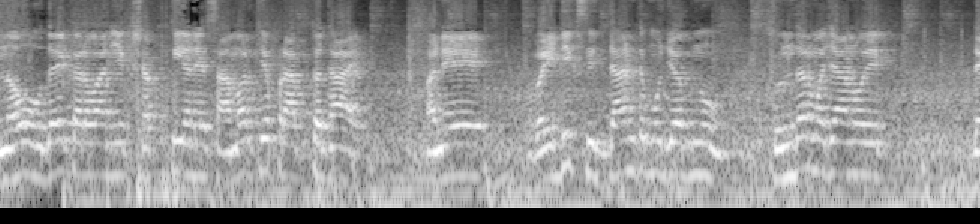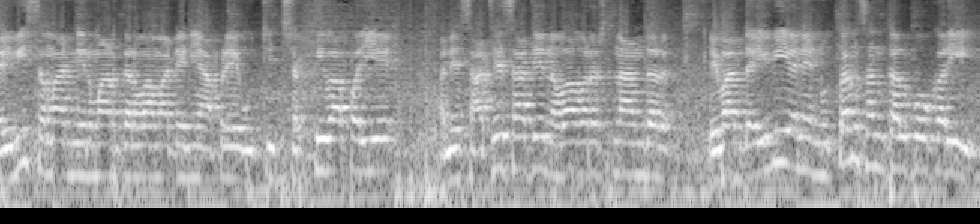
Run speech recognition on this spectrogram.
નવો ઉદય કરવાની એક શક્તિ અને સામર્થ્ય પ્રાપ્ત થાય અને વૈદિક સિદ્ધાંત મુજબનું સુંદર મજાનો એક દૈવી સમાજ નિર્માણ કરવા માટેની આપણે ઉચિત શક્તિ વાપરીએ અને સાથે સાથે નવા વર્ષના અંદર એવા દૈવી અને નૂતન સંકલ્પો કરી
